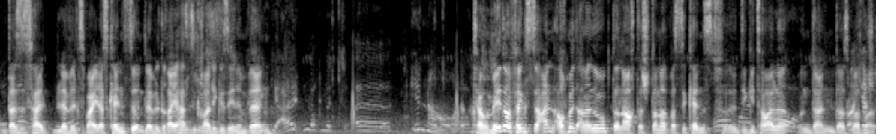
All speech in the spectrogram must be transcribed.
Und das ist halt Level 2, das kennst du und Level 3 hast du gerade gesehen im Van. Äh, Genau. Thermometer fängst du an, auch mit analog, danach das Standard, was du kennst, äh, digitale und dann das, was man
